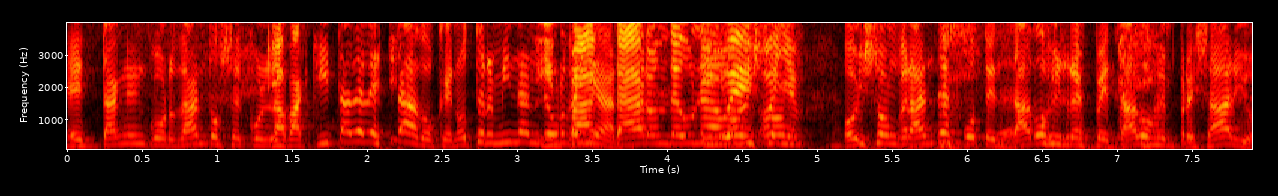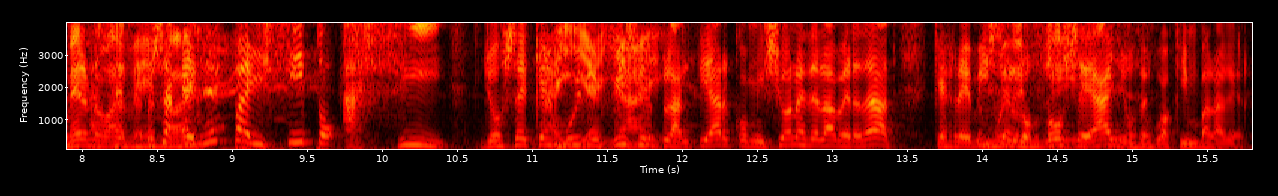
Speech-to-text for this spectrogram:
están engordándose con la vaquita del Estado que no terminan de ordeñar. de una vez. Hoy son, grandes potentados y respetados empresarios. o sea, en un paisito así, yo sé que es muy difícil plantear comisiones de la verdad que revisen los 12 años de Joaquín Balaguer.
